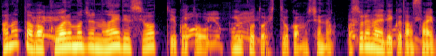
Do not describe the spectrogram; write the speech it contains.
あなたは壊れ物じゃないですよっていうことを言うこと必要かもしれない。恐れないでください。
